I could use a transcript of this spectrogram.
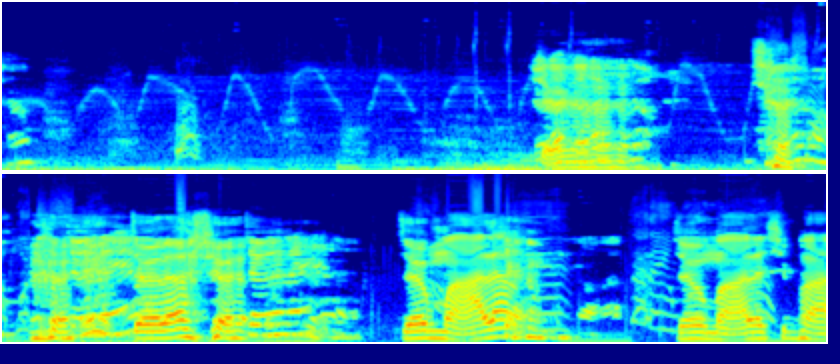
ชาเจอแล้วเจอแล้วเจอแล้วเจอเจอแล้วเจอหมาแล้ว That ain't เจอหมาแล้วชิบหา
